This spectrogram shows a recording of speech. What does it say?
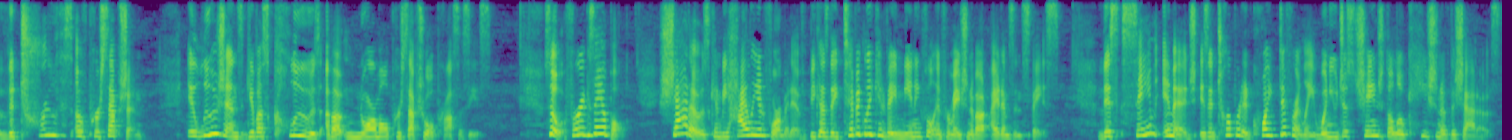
the truths of perception. Illusions give us clues about normal perceptual processes. So, for example, shadows can be highly informative because they typically convey meaningful information about items in space. This same image is interpreted quite differently when you just change the location of the shadows.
